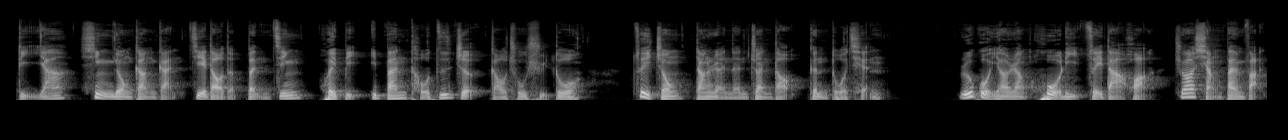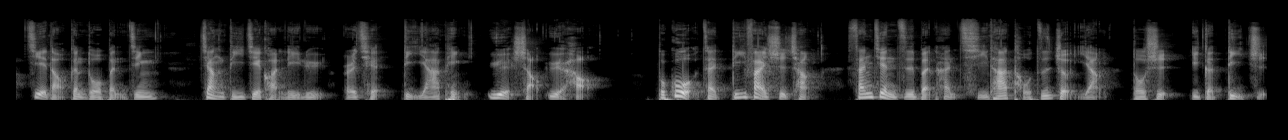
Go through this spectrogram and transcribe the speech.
抵押、信用杠杆借到的本金会比一般投资者高出许多，最终当然能赚到更多钱。如果要让获利最大化，就要想办法借到更多本金，降低借款利率，而且抵押品越少越好。不过，在 DeFi 市场，三箭资本和其他投资者一样，都是一个地址，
